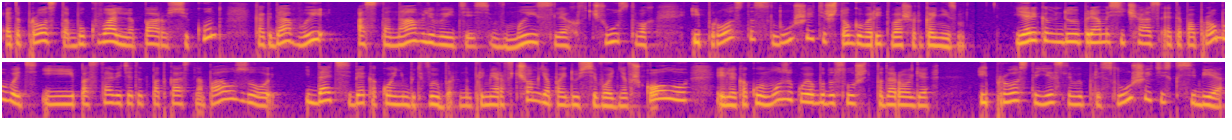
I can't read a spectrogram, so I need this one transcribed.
это просто буквально пару секунд, когда вы останавливаетесь в мыслях, в чувствах и просто слушаете, что говорит ваш организм. Я рекомендую прямо сейчас это попробовать и поставить этот подкаст на паузу и дать себе какой-нибудь выбор, например, в чем я пойду сегодня в школу или какую музыку я буду слушать по дороге, и просто если вы прислушаетесь к себе,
